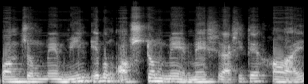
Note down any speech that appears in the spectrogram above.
পঞ্চম মে মিন এবং অষ্টম মে মেষ রাশিতে হওয়ায়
